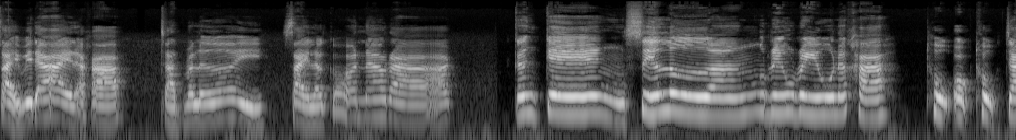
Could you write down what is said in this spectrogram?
ใส่ไม่ได้นะคะ จัดมาเลย ใส่แล้วก็น่ารักกางเกง สีเหลือง ริ้วๆนะคะ ถูกอกถูกใจ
